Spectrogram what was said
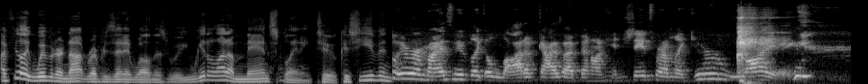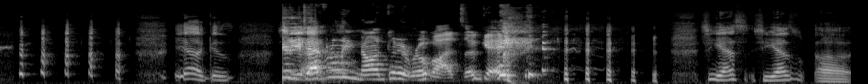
I feel like women are not represented well in this movie. We get a lot of mansplaining too, because she even. it reminds me of like a lot of guys I've been on hinge dates where I'm like, you're lying. Yeah, because You're she definitely not good at robots, okay? She asks she asks uh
